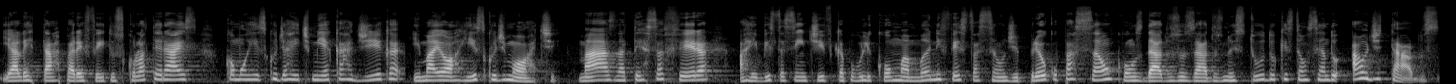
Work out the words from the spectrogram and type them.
e alertar para efeitos colaterais, como o risco de arritmia cardíaca e maior risco de morte. Mas, na terça-feira, a revista científica publicou uma manifestação de preocupação com os dados usados no estudo que estão sendo auditados.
